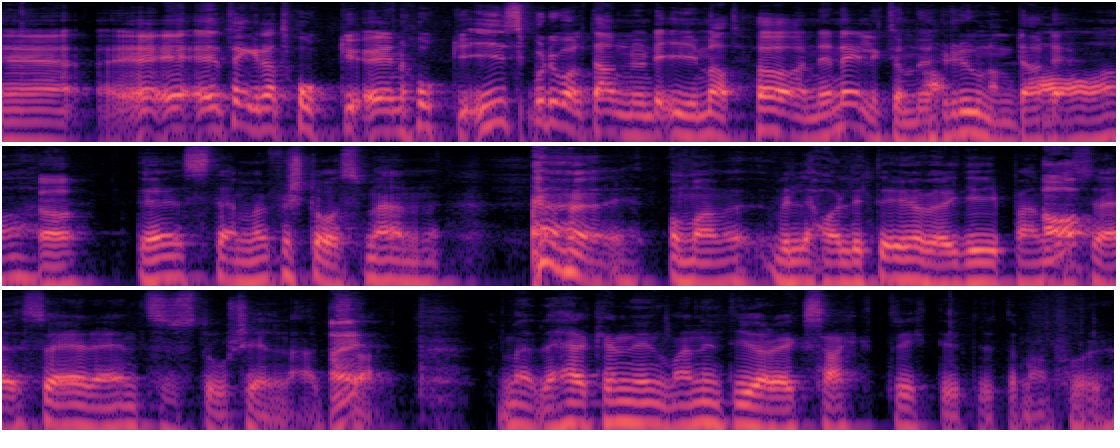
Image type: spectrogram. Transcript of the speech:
Eh, jag, jag tänker att hockey, en hockeyis borde vara lite annorlunda i och med att hörnorna är liksom rundade. Ja, Ja. det stämmer förstås, men om man vill ha lite övergripande Ja. så, är, så är det inte så stor skillnad. Men det här kan man inte göra exakt riktigt, utan man får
